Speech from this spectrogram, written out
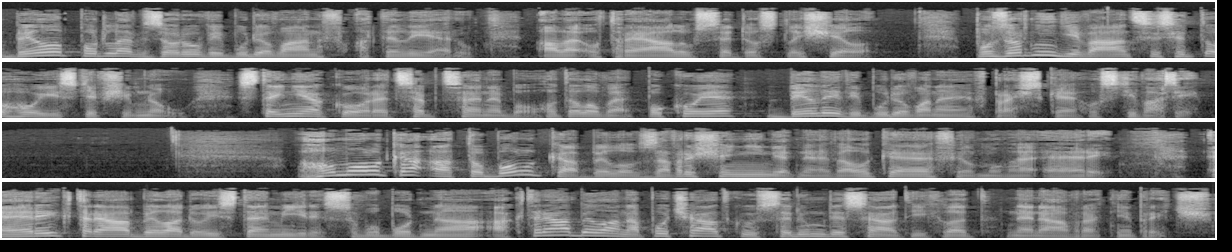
byl podle vzoru vybudován v ateliéru, ale od reálu se dost lišil. Pozorní diváci si toho jistě všimnou. Stejně jako recepce nebo hotelové pokoje byly vybudované v pražské hostivaři. Homolka a Tobolka bylo završením jedné velké filmové éry. Éry, která byla do jisté míry svobodná a která byla na počátku 70. let nenávratně pryč.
